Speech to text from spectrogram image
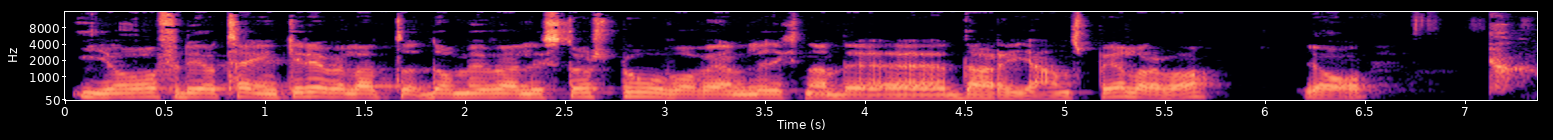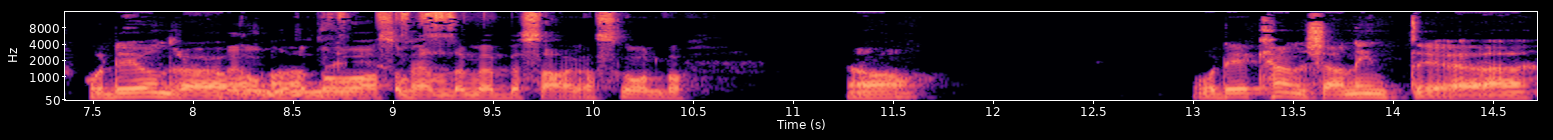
Ja, för det jag tänker är väl att de är väl i störst behov av en liknande uh, Darjan-spelare va? Ja. Och det undrar jag Beroende om på vad som händer med Besaras roll då. Ja. Och det kanske han inte är.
